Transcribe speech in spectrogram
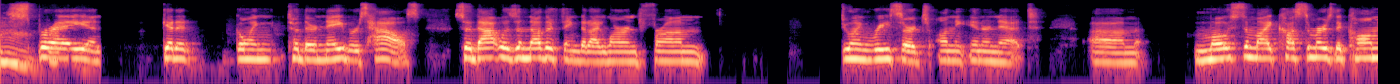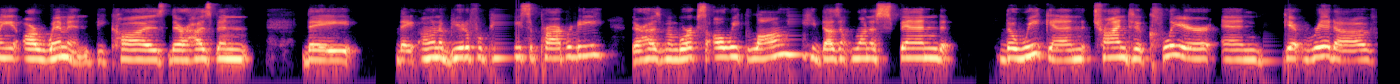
mm. spray and get it going to their neighbor's house. So that was another thing that I learned from doing research on the internet. Um, most of my customers that call me are women because their husband they they own a beautiful piece of property. Their husband works all week long. He doesn't want to spend the weekend trying to clear and get rid of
